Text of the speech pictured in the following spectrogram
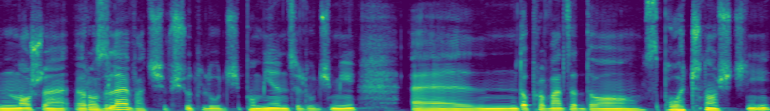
może rozlewać się wśród ludzi, pomiędzy ludźmi, doprowadza do społeczności,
